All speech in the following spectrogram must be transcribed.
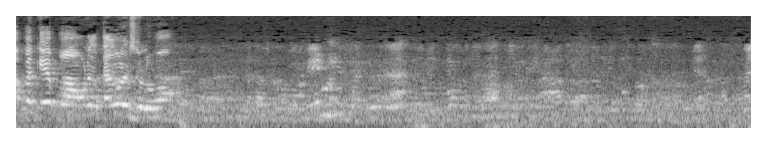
அப்ப கேட்போம். அவங்களுக்கு தகவல் சொல்லுவோம் பேட்டி நான் ஏற்கனவே ஒரு முறை சந்திச்சது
